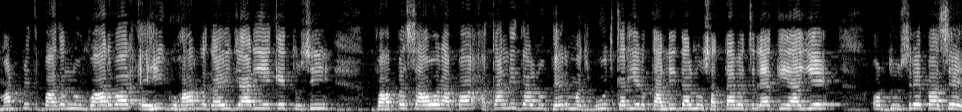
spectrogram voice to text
ਮਨਪ੍ਰੀਤ ਬਾਦਲ ਨੂੰ ਵਾਰ-ਵਾਰ ਇਹੀ ਗੁਹਾਰ ਲਗਾਈ ਜਾ ਰਹੀ ਹੈ ਕਿ ਤੁਸੀਂ ਵਾਪਸ ਆਓ ਔਰ ਆਪਾਂ ਅਕਾਲੀ ਦਲ ਨੂੰ ਫਿਰ ਮਜ਼ਬੂਤ ਕਰੀਏ, ਅਕਾਲੀ ਦਲ ਨੂੰ ਸੱਤਾ ਵਿੱਚ ਲੈ ਕੇ ਆਈਏ। ਔਰ ਦੂਸਰੇ ਪਾਸੇ,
